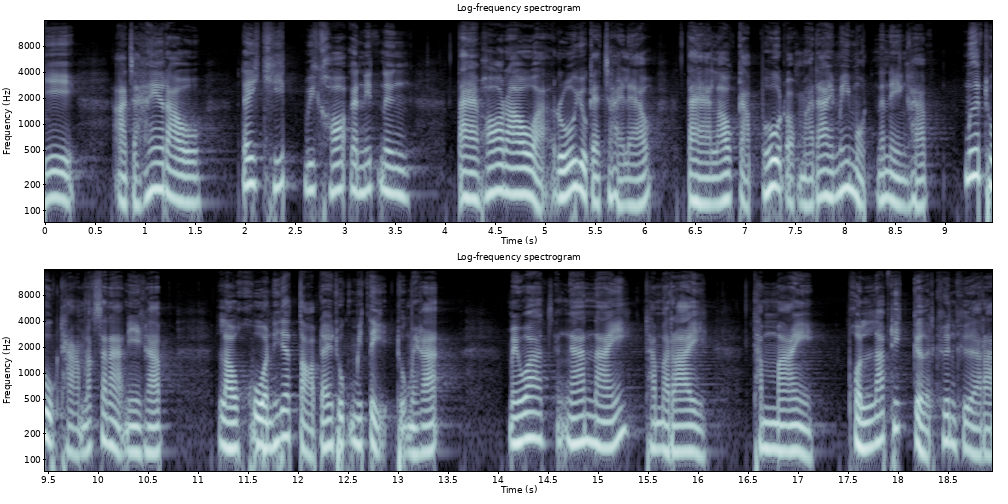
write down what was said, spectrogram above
ที่อาจจะให้เราได้คิดวิเคราะห์กันนิดนึง แต่พอเราอะรู้อยู่แก่ใจแล้ว แต่เรากลับพูดออกมาได้ไม่หมดนั่นเองครับ เมื่อถูกถามลักษณะนี้ครับ เราควรที่จะตอบได้ทุกมิติถูกไหมครับไม่ว่างานไหนทำอะไรทำไม ผลลัพธ์ที่เกิดขึ้นคืออะไร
